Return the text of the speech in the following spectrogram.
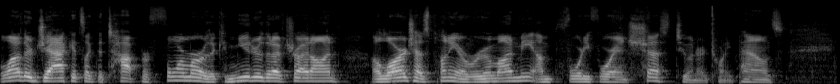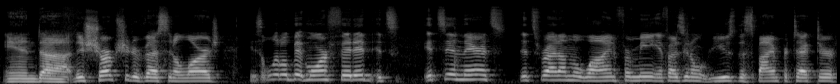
a lot of their jackets, like the top performer or the commuter that I've tried on, a large has plenty of room on me. I'm 44 inch chest, 220 pounds. And uh, this sharpshooter vest in a large is a little bit more fitted. It's it's in there. It's it's right on the line for me. If I was gonna use the spine protector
